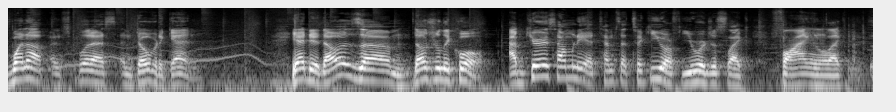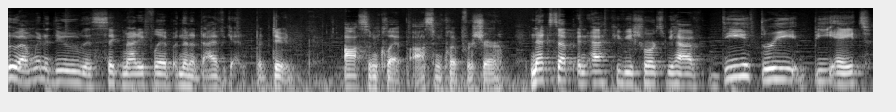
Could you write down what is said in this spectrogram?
went up and split S and dove it again. Yeah, dude, that was um, that was really cool. I'm curious how many attempts that took you, or if you were just like flying and were like, ooh, I'm gonna do this sick Matty flip and then a dive again. But dude, awesome clip, awesome clip for sure. Next up in FPV shorts, we have D3B8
